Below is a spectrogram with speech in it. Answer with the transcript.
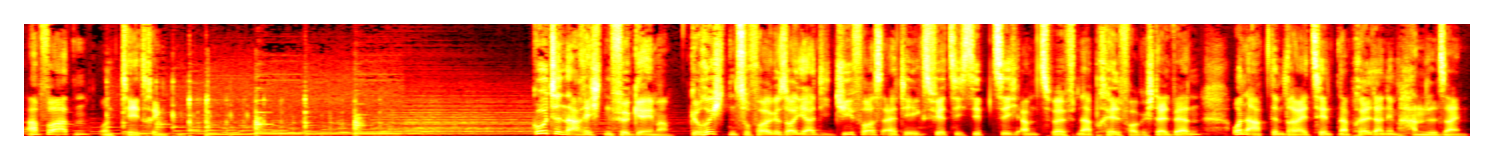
abwarten und Tee trinken. Gute Nachrichten für Gamer. Gerüchten zufolge soll ja die GeForce RTX 4070 am 12. April vorgestellt werden und ab dem 13. April dann im Handel sein.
